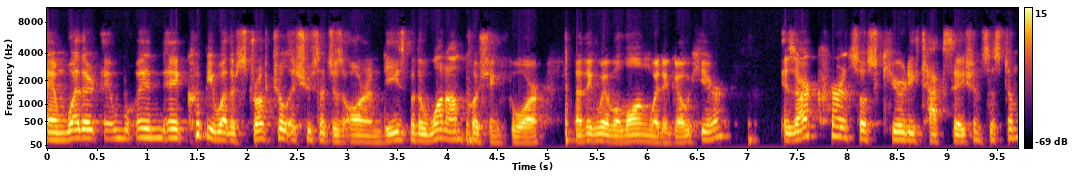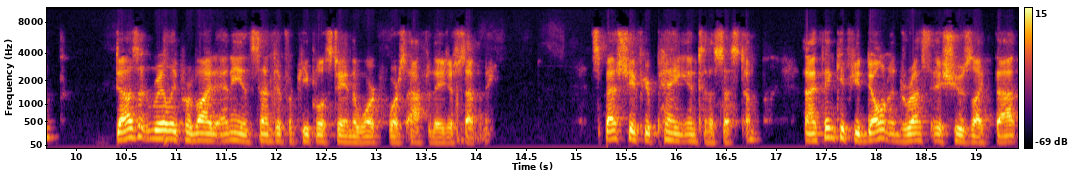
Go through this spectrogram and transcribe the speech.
And whether and it could be whether structural issues such as RMDs, but the one I'm pushing for, I think we have a long way to go here, is our current Social Security taxation system doesn't really provide any incentive for people to stay in the workforce after the age of 70, especially if you're paying into the system. And I think if you don't address issues like that,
